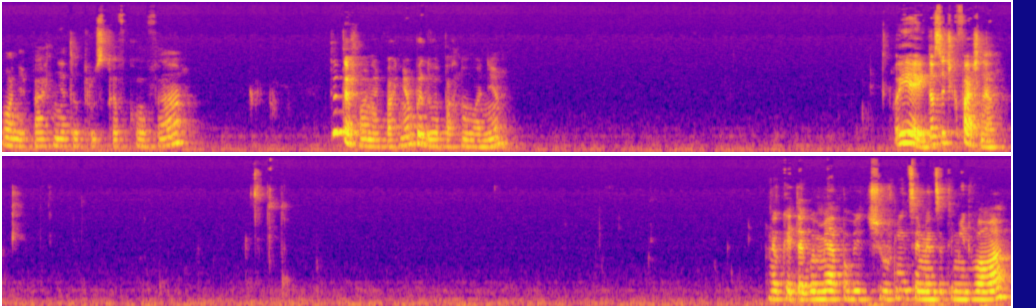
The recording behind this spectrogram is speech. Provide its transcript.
Ładnie pachnie to truskawkowe. To też ładnie pachnie, obydwa pachną ładnie. Ojej, dosyć kwaśne. Okej, tak bym miała powiedzieć różnicę między tymi dwoma,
